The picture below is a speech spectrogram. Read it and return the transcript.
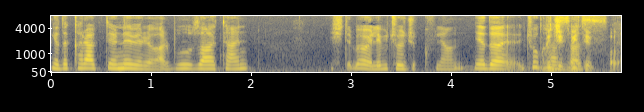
ya da karakterine veriyorlar. Bu zaten işte böyle bir çocuk falan ya da çok Gıcık hassas. bir tip falan.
